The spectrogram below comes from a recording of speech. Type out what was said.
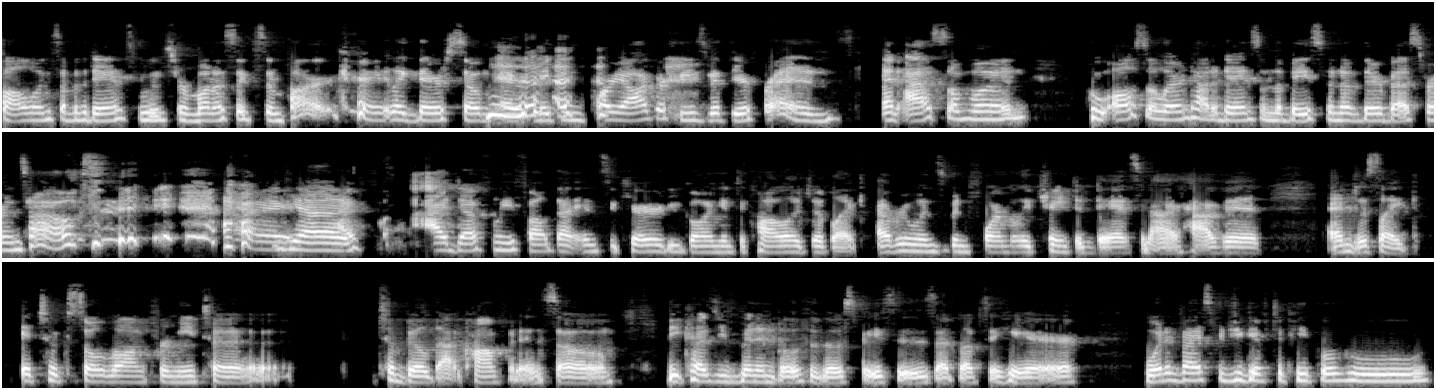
following some of the dance moves from 106 & Park right like there's so making choreographies with your friends and as someone who also learned how to dance in the basement of their best friend's house I, yeah I, I definitely felt that insecurity going into college of like everyone's been formally trained in dance and I haven't and just like it took so long for me to to build that confidence. So because you've been in both of those spaces, I'd love to hear what advice would you give to people who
